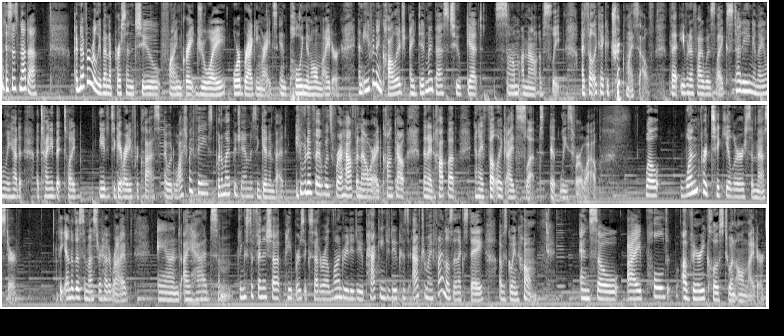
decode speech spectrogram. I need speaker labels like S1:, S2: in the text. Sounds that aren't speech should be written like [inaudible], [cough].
S1: Hi, this is Netta. I've never really been a person to find great joy or bragging rights in pulling an all nighter. And even in college, I did my best to get some amount of sleep. I felt like I could trick myself that even if I was like studying and I only had a, a tiny bit till I needed to get ready for class, I would wash my face, put on my pajamas, and get in bed. [laughs] Even if it was for a half an hour, I'd conk out, then I'd hop up, and I felt like I'd slept at least for a while. Well, one particular semester, the end of the semester had arrived and I had some things to finish up, papers, etc., laundry to do, packing to do cuz after my finals the next day, I was going home. And so I pulled a very close to an all-nighter.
